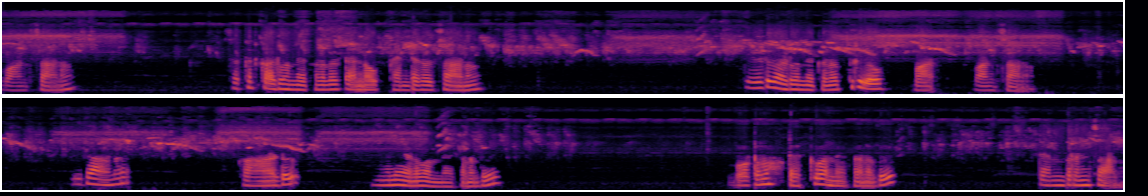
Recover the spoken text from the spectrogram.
വാൺസ് ആണ്. സെക്കൻഡ് കാർഡ് വന്നേക്കുന്നത് ടെൻ ഓഫ് പെൻഡകൾസ് ആണ്. തേർഡ് കാർഡ് വന്നേക്കുന്നത് ത്രീ ഓഫ് വൺസ് ആണ്. ഇതാണ് കാർഡ് ഇങ്ങനെയാണ് വന്നേക്കുന്നത് ബോട്ടം ഓഫ് ടെക്ക് വന്നേക്കുന്നത് ടെമ്പറൻസ് ആണ്.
